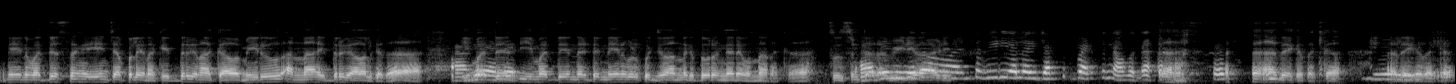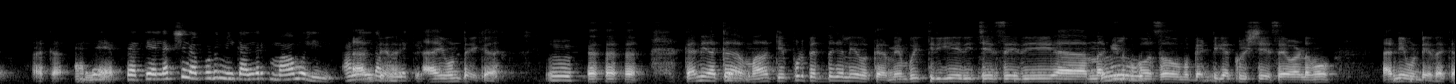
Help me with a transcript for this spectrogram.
నేను మధ్యస్థంగా ఏం చెప్పలే నాకు ఇద్దరు నాకు కావాలి మీరు అన్న ఇద్దరు కావాలి కదా. ఈ మధ్య. ఈ మధ్య ఏంటంటే నేను కూడా కొంచెం అన్నకు దూరంగానే ఉన్నానక్క చూసుంటారా వీడియో ఆడి వీడియోలో పెడుతున్నావు కదా. అదే కదక్క. అదే కదక్క. అదే ప్రతి ఎలక్షన్ అప్పుడు మీకు అందరికి మామూలు ఇది. అవి ఉంటాయి. కానీ అక్క మాకెప్పుడు పెద్దగా లేవు అక్క. మేము పోయి తిరిగేది చేసేది అన్న గెలుపు కోసం గట్టిగా కృషి చేసేవాళ్ళము. అన్ని ఉండేదక్క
